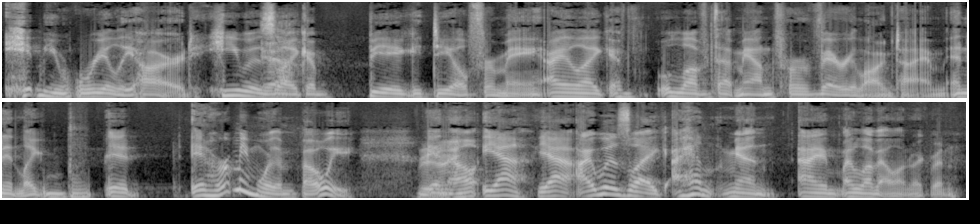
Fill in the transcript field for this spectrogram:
hit me really hard. He was Yeah. like a big deal for me. I like have loved that man for a very long time, and it like it it hurt me more than Bowie. You know, yeah, yeah. I was like, I had man, I I love Alan Rickman.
